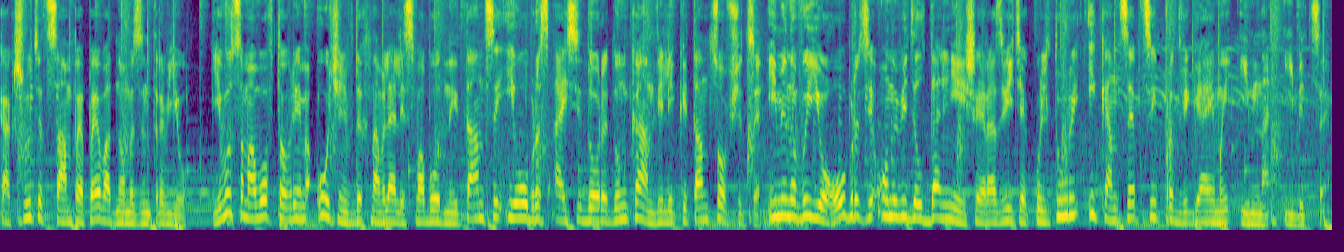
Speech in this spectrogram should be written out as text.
как шутит сам ПП в одном из интервью семью. Его самого в то время очень вдохновляли свободные танцы и образ Айсидоры Дункан, великой танцовщицы. Именно в ее образе он увидел дальнейшее развитие культуры и концепции, продвигаемой им на Ибице.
